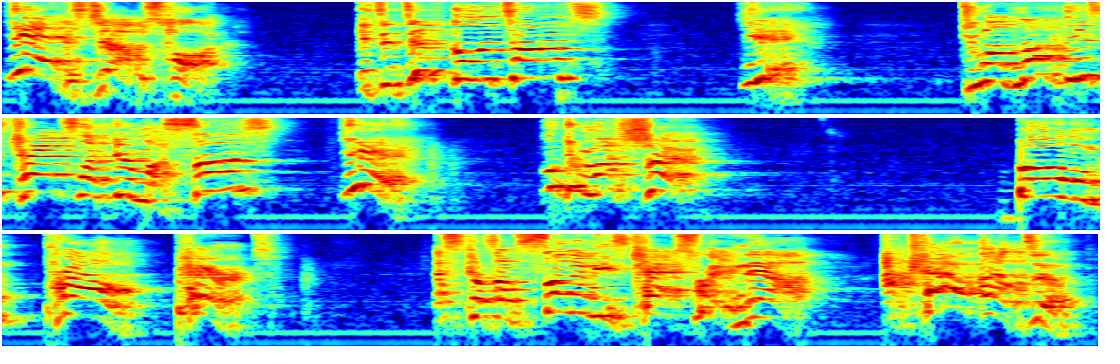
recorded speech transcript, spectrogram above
Yeah, this job is hard. Is it difficult at times? Yeah. Do I love these cats like they're my sons? Yeah. Look at my shirt. Bone proud parent. That's because I'm sunning these cats right now. I care about them.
